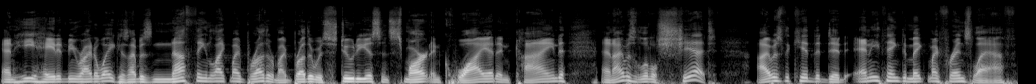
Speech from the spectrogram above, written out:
And he hated me right away because I was nothing like my brother. My brother was studious and smart and quiet and kind, and I was a little shit. I was the kid that did anything to make my friends laugh.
